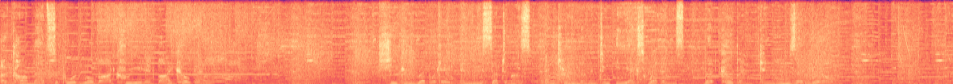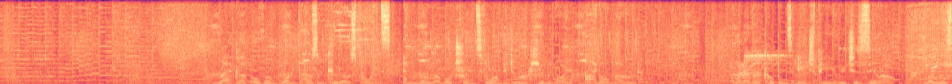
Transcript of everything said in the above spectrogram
a combat support robot created by Copen. She can replicate enemy Septimas and turn them into EX weapons that Copen can use at will. Rack up over 1,000 kudos points, and Lola will transform into her humanoid idle mode. Whenever Copen's HP reaches zero, Lola's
